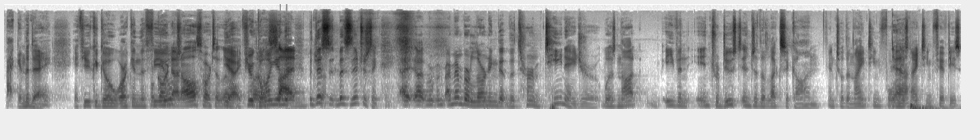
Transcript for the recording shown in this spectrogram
back in the day, if you could go work in the We're field going down all sorts of little, yeah, if you're going in, the, but this is this is interesting. I, I, I remember learning that the term teenager was not even introduced into the lexicon until the 1940s, Yeah. 1950s,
